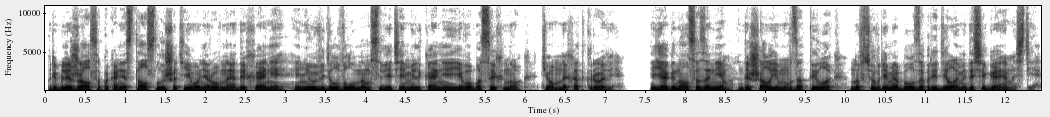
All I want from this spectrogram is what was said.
приближался, пока не стал слышать его неровное дыхание и не увидел в лунном свете мелькание его босых ног, темных от крови. Я гнался за ним, дышал ему в затылок, но все время был за пределами досягаемости.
